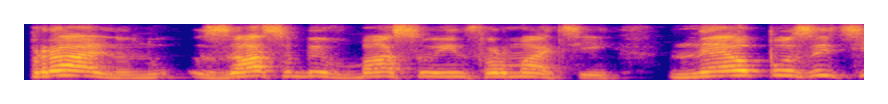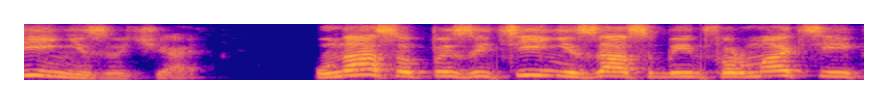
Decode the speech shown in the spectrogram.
Правильно, ну, засоби масової інформації, не опозиційні, звичайно. У нас опозиційні засоби інформації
